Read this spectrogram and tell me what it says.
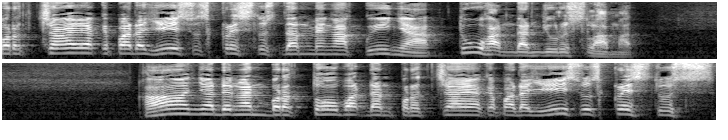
percaya kepada Yesus Kristus dan mengakuinya Tuhan dan Juru Selamat. Hanya dengan bertobat dan percaya kepada Yesus Kristus,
